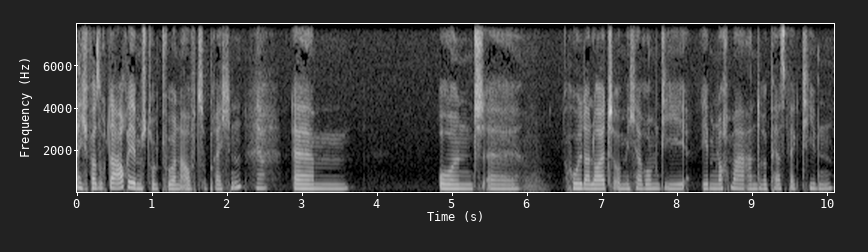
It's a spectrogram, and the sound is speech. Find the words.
ich versuche da auch eben Strukturen aufzubrechen. Ja. Ähm, und äh, hole da Leute um mich herum, die eben nochmal andere Perspektiven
